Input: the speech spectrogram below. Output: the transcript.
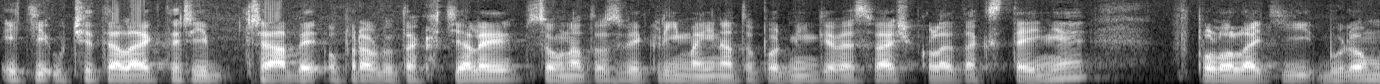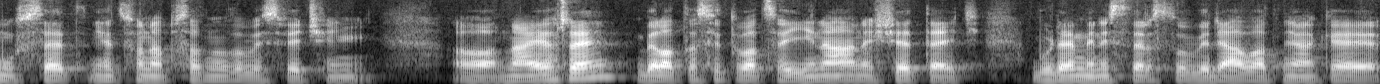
i ti učitelé, kteří třeba by opravdu tak chtěli, jsou na to zvyklí, mají na to podmínky ve své škole, tak stejně v pololetí budou muset něco napsat na to vysvědčení. Eh, na jaře byla ta situace jiná, než je teď. Bude ministerstvo vydávat nějaké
